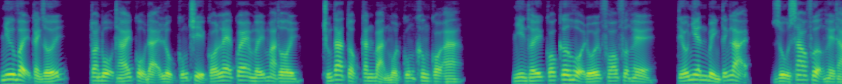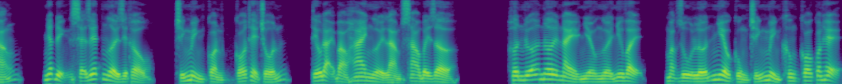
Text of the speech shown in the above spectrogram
Như vậy cảnh giới, toàn bộ thái cổ đại lục cũng chỉ có le que mấy mà thôi, chúng ta tộc căn bản một cũng không có a. Nhìn thấy có cơ hội đối phó Phượng Hề, Tiếu Nhiên bình tĩnh lại, dù sao Phượng Hề thắng, nhất định sẽ giết người diệt khẩu, chính mình còn có thể trốn, Tiếu Đại bảo hai người làm sao bây giờ. Hơn nữa nơi này nhiều người như vậy, mặc dù lớn nhiều cùng chính mình không có quan hệ,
